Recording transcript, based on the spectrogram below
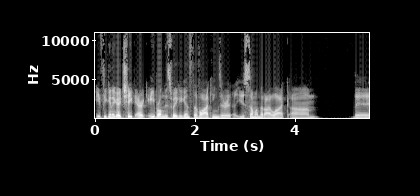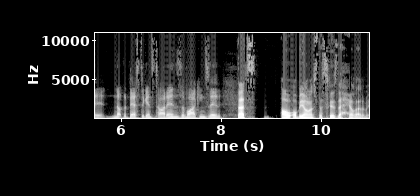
if you're going to go cheap, Eric Ebron this week against the Vikings are, is someone that I like. Um, they're not the best against tight ends. The Vikings, they're That's, I'll, I'll be honest, that scares the hell out of me.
